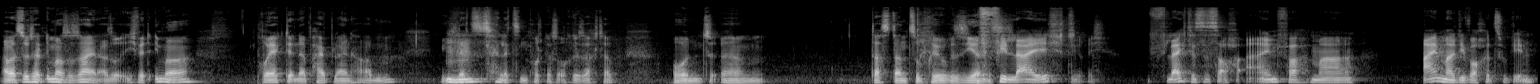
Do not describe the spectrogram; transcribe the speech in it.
Aber es wird halt immer so sein. Also ich werde immer Projekte in der Pipeline haben, wie Mhm. ich letztes, letzten Podcast auch gesagt habe. Und ähm, das dann zu priorisieren ist Vielleicht, schwierig. vielleicht ist es auch einfach mal einmal die Woche zu gehen.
